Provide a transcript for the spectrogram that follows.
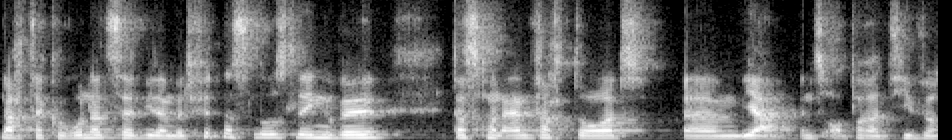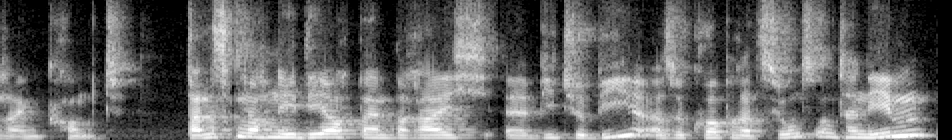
nach der Corona-Zeit wieder mit Fitness loslegen will, dass man einfach dort ähm, ja, ins Operative reinkommt. Dann ist noch eine Idee auch beim Bereich äh, B2B, also Kooperationsunternehmen,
